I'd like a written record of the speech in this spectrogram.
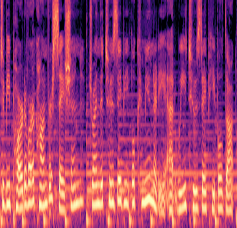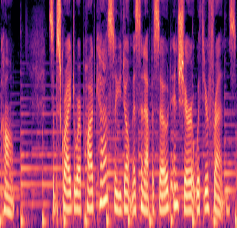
To be part of our conversation, join the Tuesday People community at wetuesdaypeople.com. Subscribe to our podcast so you don't miss an episode and share it with your friends.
